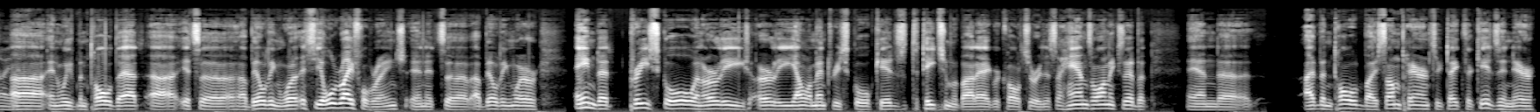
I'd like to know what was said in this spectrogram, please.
Oh, yeah. uh, and we've been told that uh, it's a, a, building where it's the old rifle range, and it's a, a, building where aimed at preschool and early early elementary school kids to teach them about agriculture, and it's a hands-on exhibit. And uh, I've been told by some parents who take their kids in there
